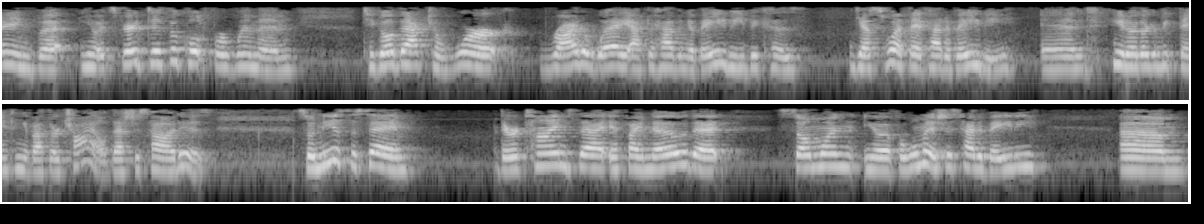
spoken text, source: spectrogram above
thing. But, you know, it's very difficult for women to go back to work right away after having a baby because guess what? They've had a baby and, you know, they're going to be thinking about their child. That's just how it is. So needless to say, there are times that if I know that someone, you know, if a woman has just had a baby, um,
